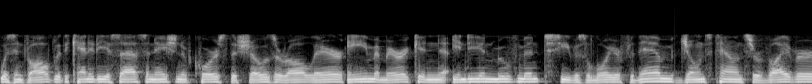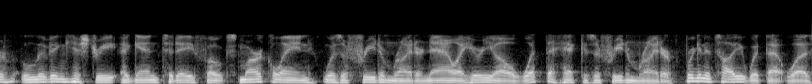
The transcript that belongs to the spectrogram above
was involved with the Kennedy assassination, of course. The shows are all there. AIM, American Indian Movement. He was a lawyer for them. Jonestown Survivor. Living History again today, folks. Mark Lane was a freedom rider. Now, I hear you all. What the heck is a freedom rider? We're going to tell you what that was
